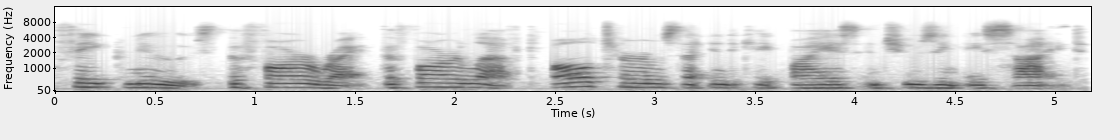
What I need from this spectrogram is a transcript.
fake news, the far right, the far left, all terms that indicate bias and choosing a side.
